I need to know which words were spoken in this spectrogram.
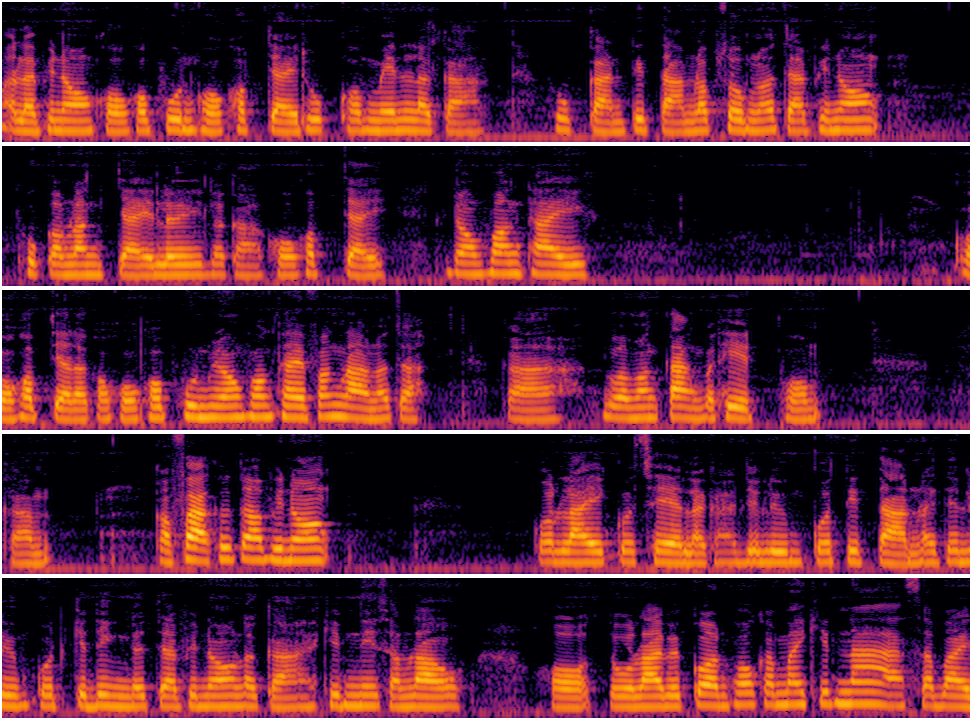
อะไรพี่น้องขอขอบคุณขอขอบใจทุกคอมเมนต์ละกันทุกการติดตามรับชมนาะจากพี่น้องทุกกำลังใจเลยล้วก็ขอขอบใจพี่น้องฟังไทย ขอขอบใจแล้วก็ขอขอบคุณพี่น้องฟังไทยฟังลาวนะจ๊ะการรวมทั้งต่างประเทศพร้อมกับกับฝากคือเกับพี่น้อง กดไลค์กดแชร์แล้วก็อย่าลืมกดติดตามและอย่าลืมกดกระดิ่งนะจ๊ะพี่น้องแล้วก็คลิปนี้สำหรับขอตัวลาไปก่อนพบกันใหม่คลิปหน้าสบาย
